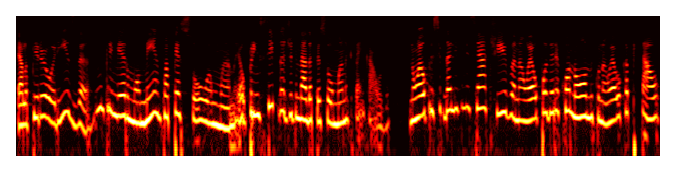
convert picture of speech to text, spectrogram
ela prioriza, em primeiro momento, a pessoa humana. É o princípio da dignidade da pessoa humana que está em causa. Não é o princípio da livre iniciativa, não é o poder econômico, não é o capital.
